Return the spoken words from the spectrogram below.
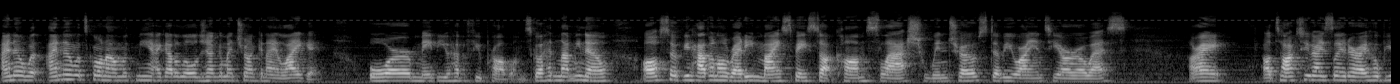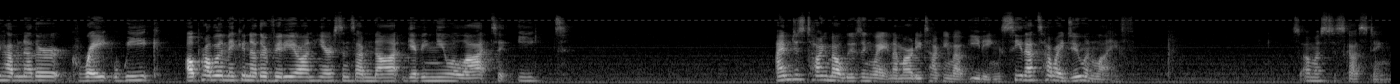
I know what I know what's going on with me. I got a little junk in my trunk and I like it. Or maybe you have a few problems. Go ahead and let me know. Also, if you haven't already, myspace.com slash wintros, W-I-N-T-R-O-S. Alright, I'll talk to you guys later. I hope you have another great week. I'll probably make another video on here since I'm not giving you a lot to eat. I'm just talking about losing weight and I'm already talking about eating. See, that's how I do in life. It's almost disgusting.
